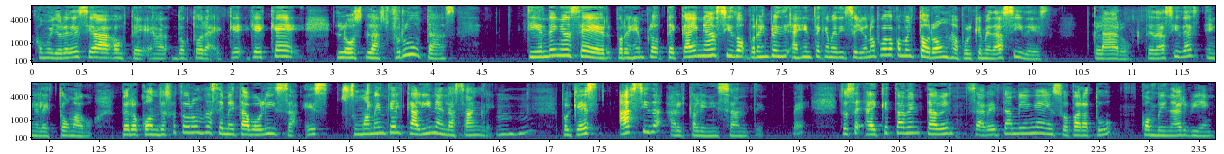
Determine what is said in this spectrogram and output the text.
como yo le decía a usted, doctora, que, que es que los, las frutas tienden a ser, por ejemplo, te caen ácido, por ejemplo, hay gente que me dice, yo no puedo comer toronja porque me da acidez. Claro, te da acidez en el estómago, pero cuando esa toronja se metaboliza es sumamente alcalina en la sangre, porque es ácida alcalinizante. Entonces hay que saber, saber, también eso para tú combinar bien.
